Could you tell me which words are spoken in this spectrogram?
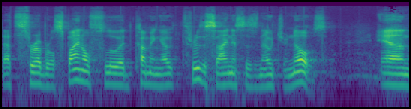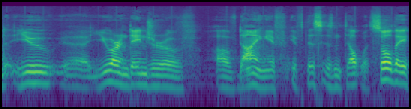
That's cerebral spinal fluid coming out through the sinuses and out your nose and you, uh, you are in danger of, of dying if, if this isn't dealt with. So they,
